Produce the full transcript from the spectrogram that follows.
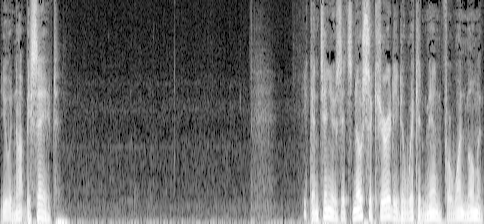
you would not be saved. He continues, It's no security to wicked men for one moment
